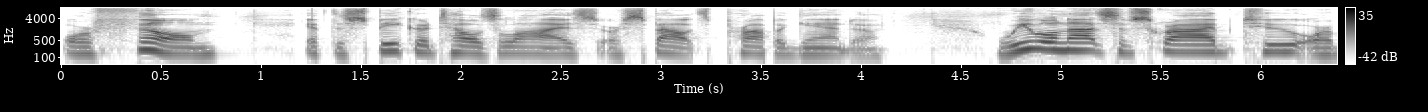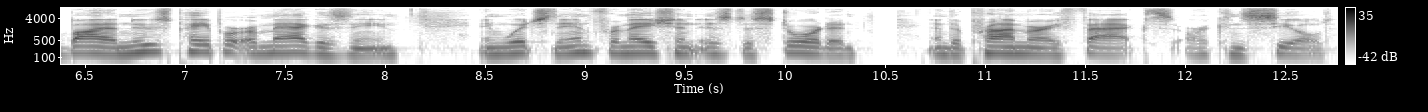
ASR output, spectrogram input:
or film if the speaker tells lies or spouts propaganda. We will not subscribe to or buy a newspaper or magazine in which the information is distorted and the primary facts are concealed.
